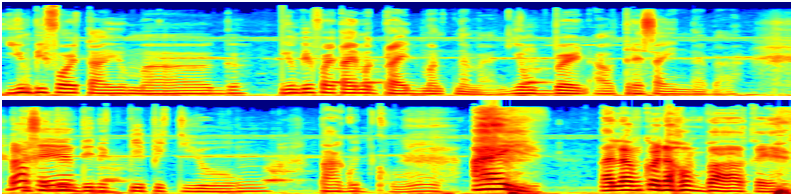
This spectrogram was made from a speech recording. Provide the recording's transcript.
yung before tayo mag, yung before tayo mag Pride Month naman, yung burnout resign na ba? Kasi doon Bakit? din nagpipik yung pagod ko. Ay! Alam ko na kung bakit.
